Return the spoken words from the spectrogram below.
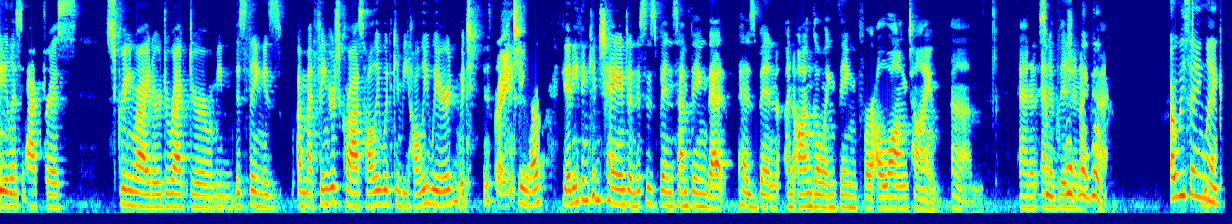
A-list actress, screenwriter, director. I mean, this thing is uh, my fingers crossed. Hollywood can be Holly weird, which right, you know, anything can change, and this has been something that has been an ongoing thing for a long time, um, and a, so, and a vision whoa, whoa, whoa. I've had. Are we saying yeah. like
